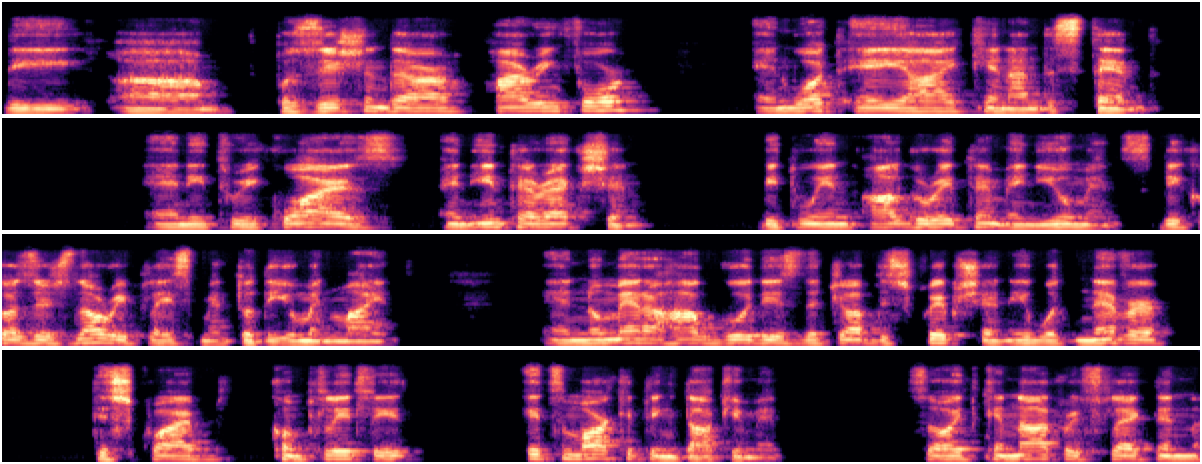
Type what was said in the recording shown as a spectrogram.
the um, position they are hiring for and what AI can understand. And it requires an interaction between algorithm and humans because there's no replacement to the human mind. And no matter how good is the job description, it would never describe completely its marketing document. So it cannot reflect. And,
